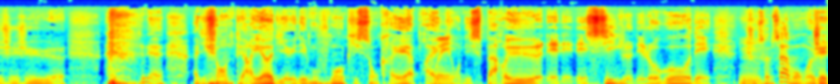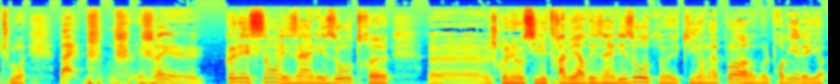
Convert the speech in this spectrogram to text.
j'ai, eu euh, à différentes périodes, il y a eu des mouvements qui se sont créés après, Oui. qui ont disparu, des, des- des sigles, des logos, des, des Mm. choses comme ça. Bon, moi j'ai toujours, bah, je, connaissant les uns et les autres, euh, euh, je connais aussi les travers des uns et des autres. mais Qui n'en a pas Moi le premier d'ailleurs.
